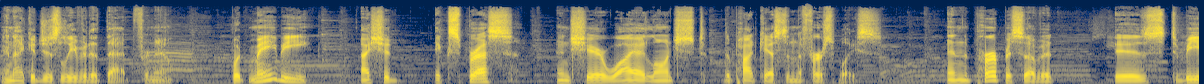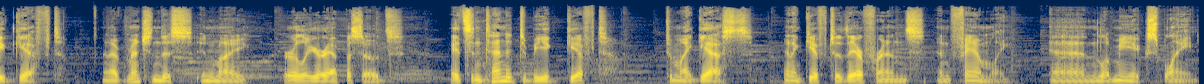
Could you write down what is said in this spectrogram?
And I could just leave it at that for now. But maybe I should express and share why I launched the podcast in the first place. And the purpose of it is to be a gift. And I've mentioned this in my earlier episodes. It's intended to be a gift to my guests and a gift to their friends and family. And let me explain.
